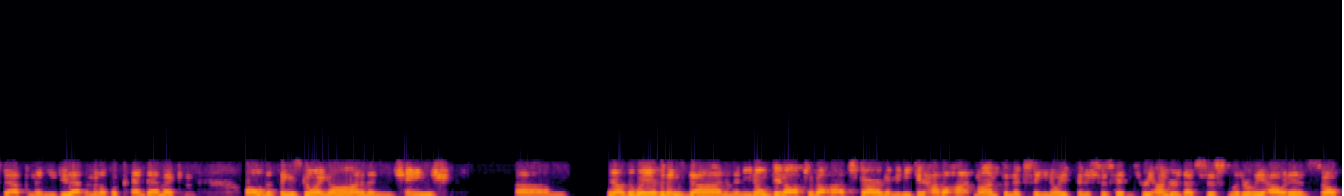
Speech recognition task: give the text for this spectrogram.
step, and then you do that in the middle of a pandemic and all the things going on, and then you change. Um, you know, the way everything's done, and then you don't get off to the hot start. I mean, he could have a hot month, and next thing you know, he finishes hitting 300. That's just literally how it is. So,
